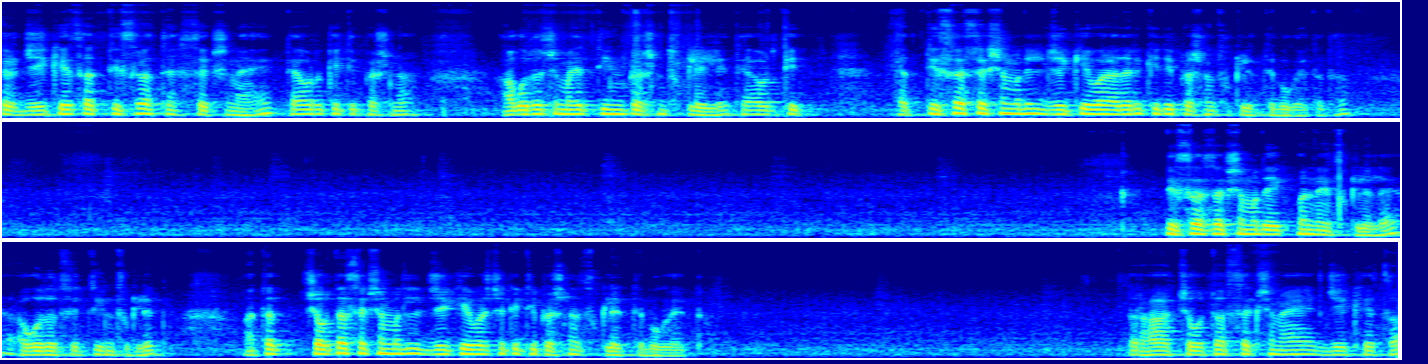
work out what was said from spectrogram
तर जे केचा तिसरा सेक्शन आहे त्यावर किती प्रश्न? अगोदरचे माझे तीन प्रश्न चुकलेले त्यावर किती त्या तिसऱ्या सेक्शनमधील जे केवर आधारित किती प्रश्न चुकले ते बघूयात आता. तिसऱ्या सेक्शनमध्ये एक पण नाही चुकलेलं आहे अगोदरचे तीन चुकलेत. आता चौथ्या सेक्शनमधील जे केवरचे किती प्रश्न चुकलेत ते बघूयात. तर हा चौथा सेक्शन आहे जे केचा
